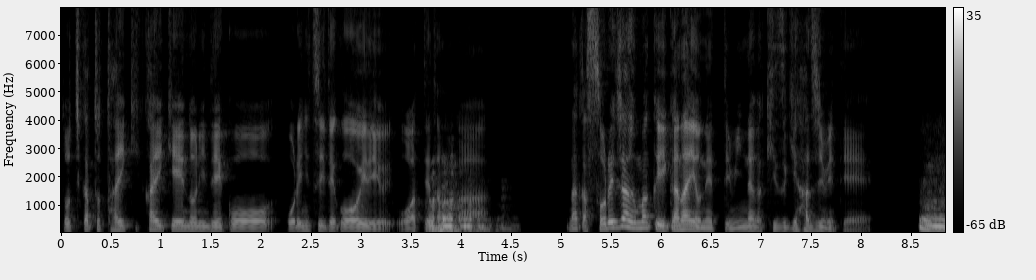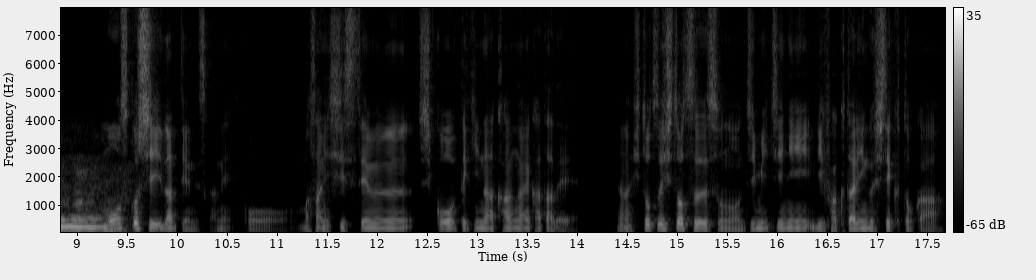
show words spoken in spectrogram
どっちかと体育会系乗りでこう、俺についてこいで終わってたのが、なんかそれじゃうまくいかないよねってみんなが気づき始めて、もう少し、なんていうんですかね、こう、まさにシステム思考的な考え方で、一つ一つその地道にリファクタリングしていくとか、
